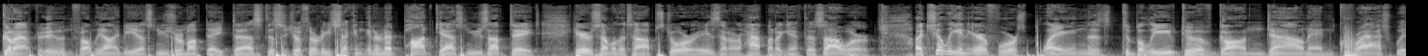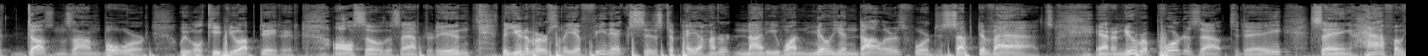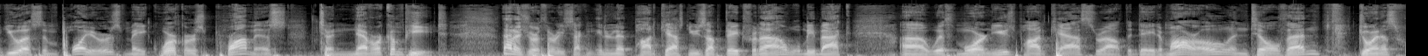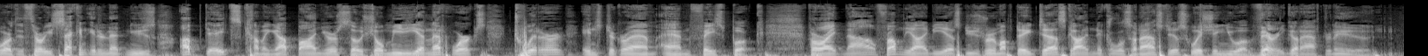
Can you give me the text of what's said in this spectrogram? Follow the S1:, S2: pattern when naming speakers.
S1: Good afternoon from the IBS Newsroom Update Desk. This is your 30 second Internet Podcast News Update. Here's some of the top stories that are happening at this hour. A Chilean Air Force plane is to believed to have gone down and crashed with dozens on board. We will keep you updated. Also this afternoon, the University of Phoenix is to pay $191 million for deceptive ads. And a new report is out today saying half of U.S. employers make work workers promise to never compete. That is your 30 second internet podcast news update for now. We'll be back uh, with more news podcasts throughout the day tomorrow. Until then, join us for the 30 second internet news updates coming up on your social media networks Twitter, Instagram, and Facebook. For right now, from the IBS Newsroom Update Desk, I'm Nicholas Anastas wishing you a very good afternoon.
